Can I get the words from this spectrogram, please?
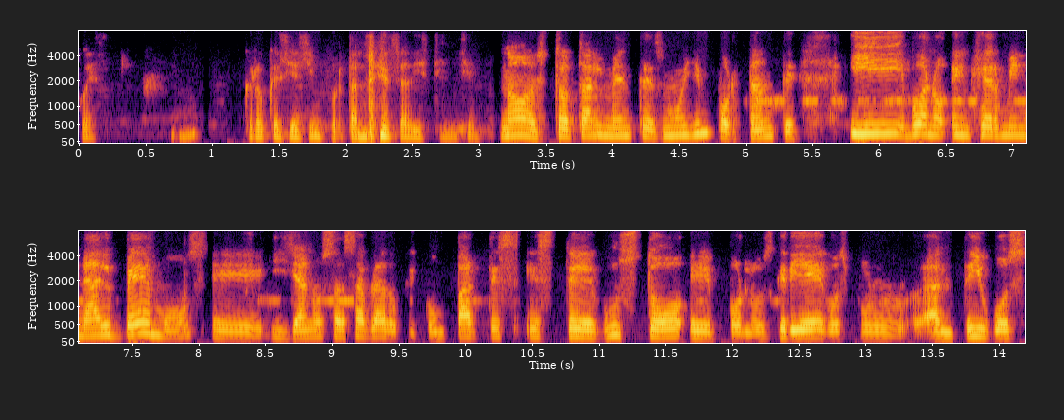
pues. Creo que sí es importante esa distinción. No, es totalmente, es muy importante. Y bueno, en Germinal vemos, eh, y ya nos has hablado que compartes este gusto eh, por los griegos, por antiguos,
